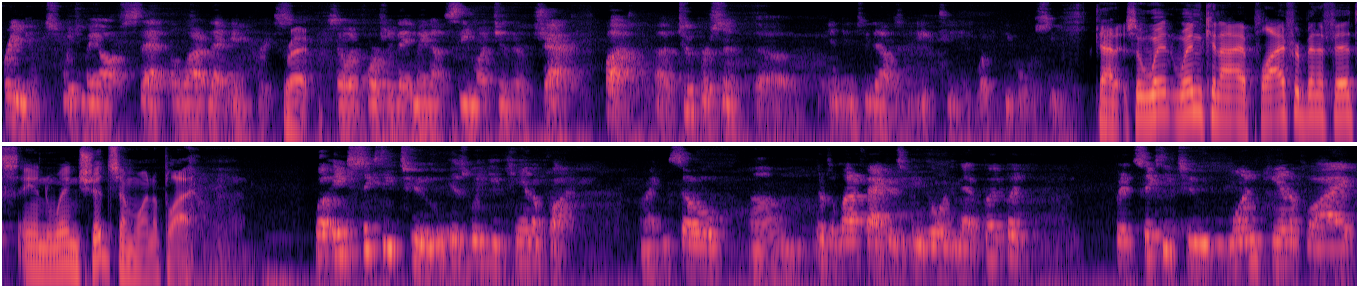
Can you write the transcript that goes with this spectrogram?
premiums, which may offset a lot of that increase. Right. So unfortunately, they may not see much in their check, but uh, two uh, percent in, in 2018 is what people will see. Got it. So when when can I apply for benefits, and when should someone apply? Well, age 62 is when you can apply, right? And so um, there's a lot of factors that can go into that, but but but at 62, one can apply,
